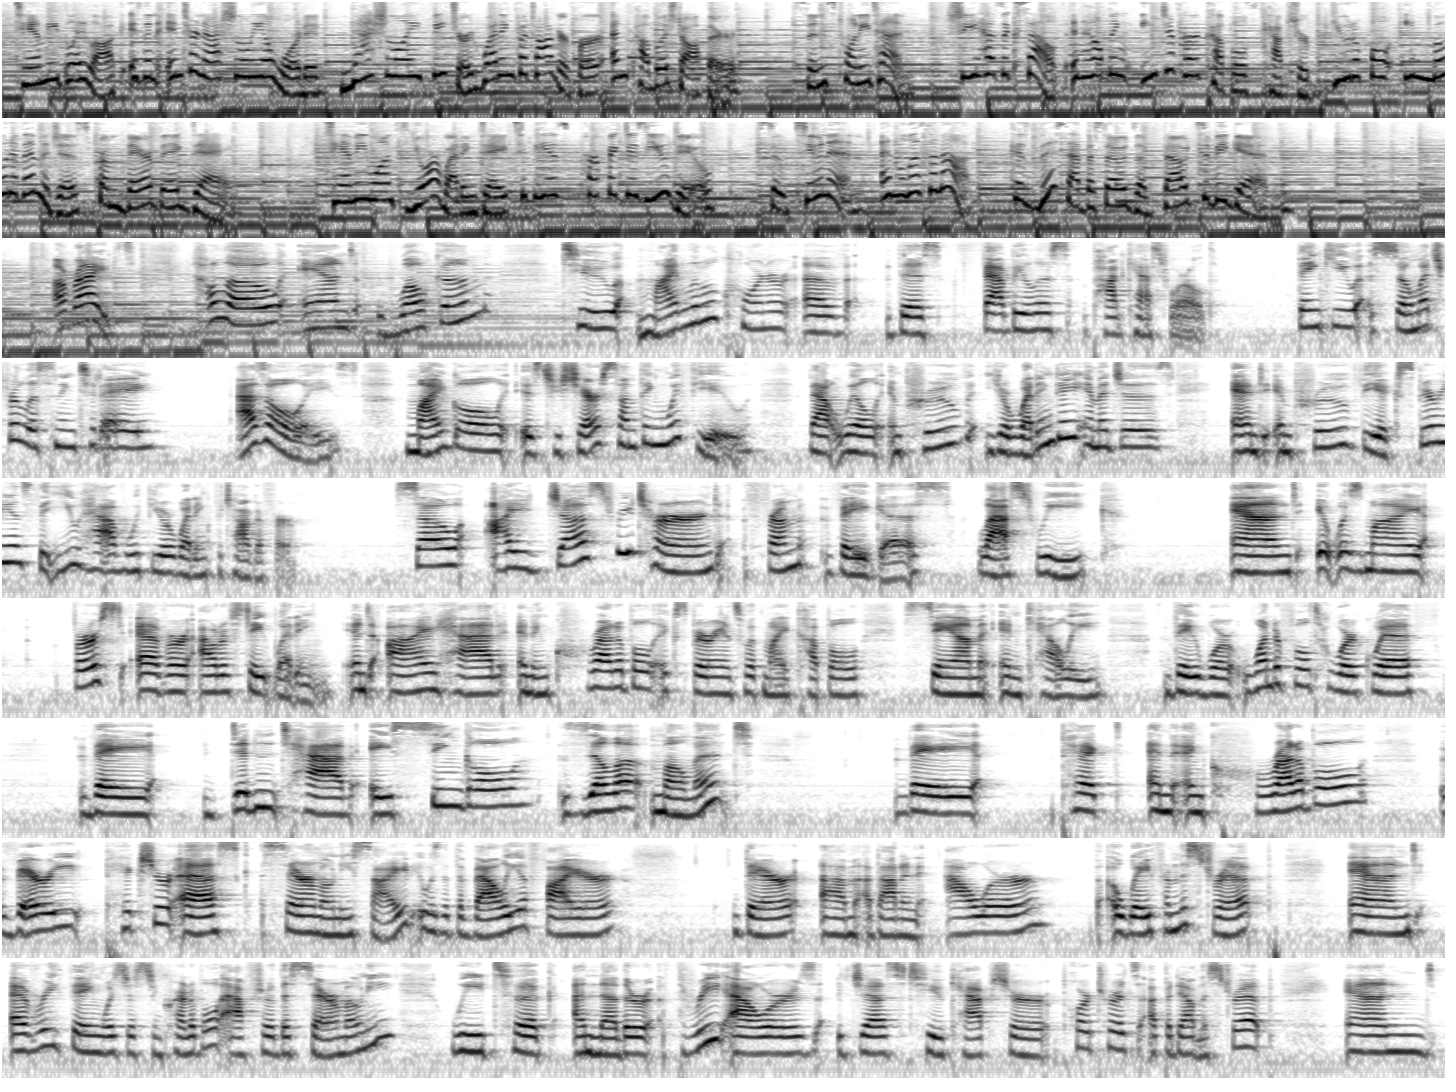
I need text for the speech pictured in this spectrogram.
Tammy Blaylock is an internationally awarded, nationally featured wedding photographer and published author. Since 2010, she has excelled in helping each of her couples capture beautiful, emotive images from their big day. Tammy wants your wedding day to be as perfect as you do. So tune in and listen up, because this episode's about to begin. All right. Hello and welcome to my little corner of this fabulous podcast world. Thank you so much for listening today. As always, my goal is to share something with you that will improve your wedding day images and improve the experience that you have with your wedding photographer. So I just returned from Vegas last week and it was my first ever out of state wedding. And I had an incredible experience with my couple, Sam and Kelly. They were wonderful to work with. They didn't have a single Zilla moment. They picked an incredible, very picturesque ceremony site. It was at the Valley of Fire there, um, about an hour away from the strip. And everything was just incredible. After the ceremony, we took another three hours just to capture portraits up and down the strip. And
